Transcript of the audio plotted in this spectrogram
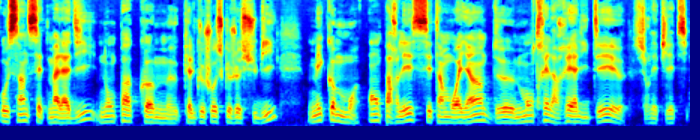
au sein de cette maladie, non pas comme quelque chose que je subis, mais comme moi. En parler, c'est un moyen de montrer la réalité sur l'épilepsie.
